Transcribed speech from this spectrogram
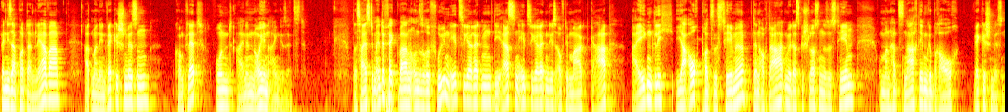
Wenn dieser Pot dann leer war, hat man den weggeschmissen, komplett und einen neuen eingesetzt. Das heißt, im Endeffekt waren unsere frühen E-Zigaretten, die ersten E-Zigaretten, die es auf dem Markt gab, eigentlich ja auch Pod-Systeme, denn auch da hatten wir das geschlossene System und man hat es nach dem Gebrauch weggeschmissen.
